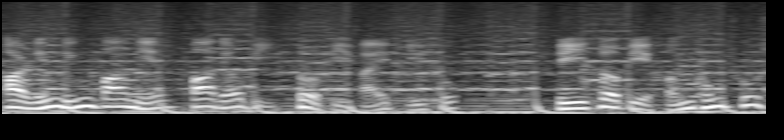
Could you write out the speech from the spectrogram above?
二零零八年发表比特币白皮书，比特币横空出世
